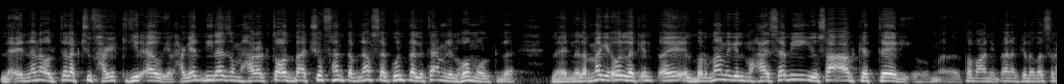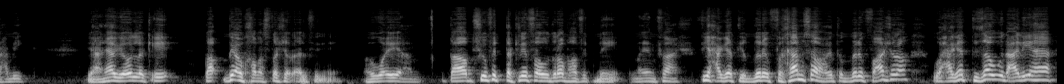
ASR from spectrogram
لأن أنا قلت لك تشوف حاجات كتير قوي. الحاجات دي لازم حضرتك تقعد بقى تشوفها أنت بنفسك وأنت اللي تعمل الهوم ورك ده. لأن لما أجي أقول لك أنت إيه البرنامج المحاسبي يسعر كالتالي. طبعا يبقى أنا كده بسرح بيك. يعني هاجي أقول لك إيه طب بيعه ب 15000 جنيه. هو إيه يا عم؟ طب شوف التكلفة واضربها في اثنين ما ينفعش. في حاجات يتضرب في خمسة وحاجات تتضرب في 10 وحاجات تزود عليها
